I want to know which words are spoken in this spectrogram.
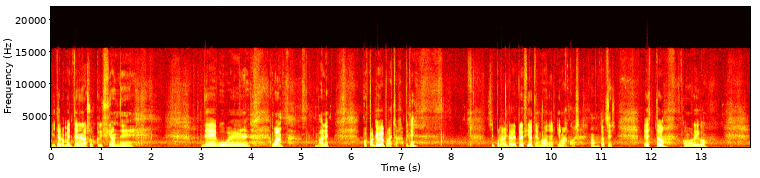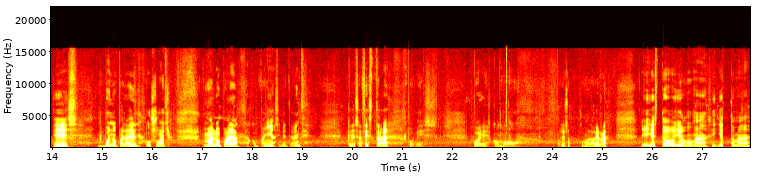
y te lo meten en la suscripción de de Google One, ¿vale? Pues para qué voy a pagar ChatGPT si por la mitad de precio tengo y más cosas, ¿no? Entonces, esto, como digo, es bueno para el usuario, malo para las compañías, evidentemente, que les hace estar, pues, pues como, pues eso, como la guerra. Y esto yo más, y esto más,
